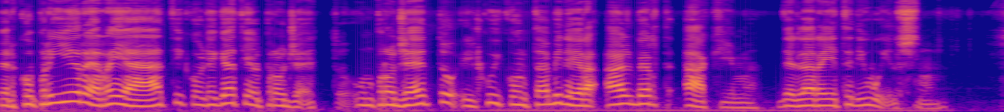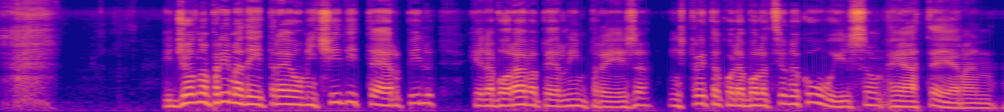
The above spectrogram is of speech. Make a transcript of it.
per coprire reati collegati al progetto, un progetto il cui contabile era Albert Hakim della rete di Wilson. Il giorno prima dei tre omicidi, Terpil, che lavorava per l'impresa, in stretta collaborazione con Wilson, è a Teheran.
